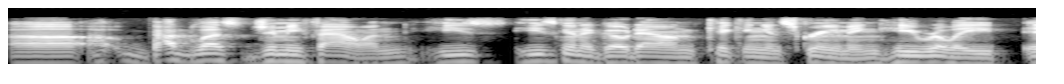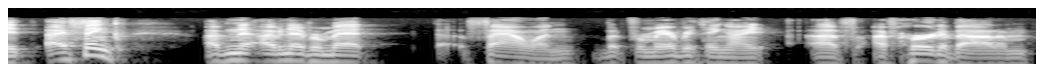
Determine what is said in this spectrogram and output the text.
Uh, God bless Jimmy Fallon. He's he's going to go down kicking and screaming. He really it. I think I've ne- I've never met uh, Fallon, but from everything I I've I've heard about him,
